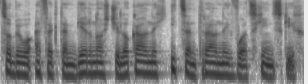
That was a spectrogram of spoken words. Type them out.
co było efektem bierności lokalnych i centralnych władz chińskich.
